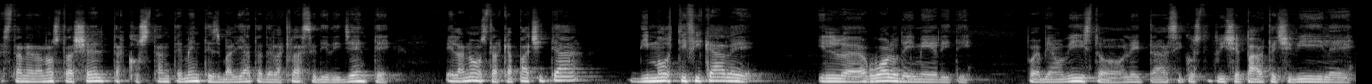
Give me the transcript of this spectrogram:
sta nella nostra scelta costantemente sbagliata della classe dirigente e la nostra capacità di mortificare il ruolo dei meriti. Poi abbiamo visto, Letta si costituisce parte civile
